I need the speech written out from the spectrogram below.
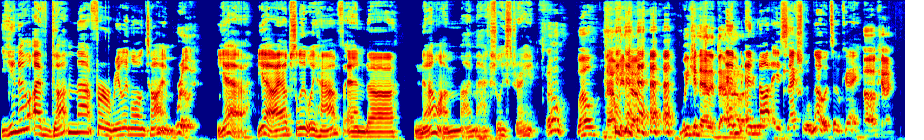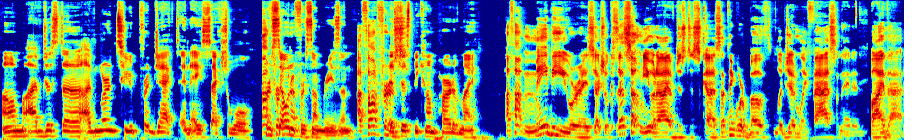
You know, I've gotten that for a really long time. really, Yeah, yeah, I absolutely have. And uh no, I'm I'm actually straight. oh well, now we know. we can edit that out. and not want. asexual. No, it's okay. Oh, okay. Um I've just uh I've learned to project an asexual Oh, for- persona for some reason. I thought for a It's just become part of my I thought maybe you were asexual because that's something you and I have just discussed. I think we're both legitimately fascinated by that.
